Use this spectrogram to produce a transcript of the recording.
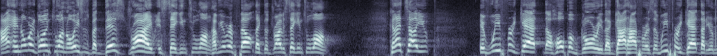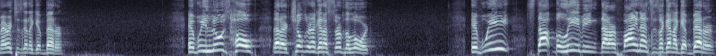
I, I know we're going to an oasis, but this drive is taking too long. Have you ever felt like the drive is taking too long? Can I tell you, if we forget the hope of glory that God had for us, if we forget that your marriage is going to get better, if we lose hope that our children are going to serve the Lord, if we stop believing that our finances are going to get better,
